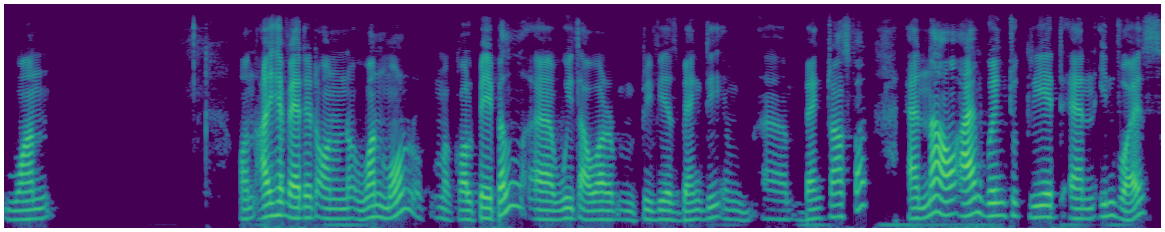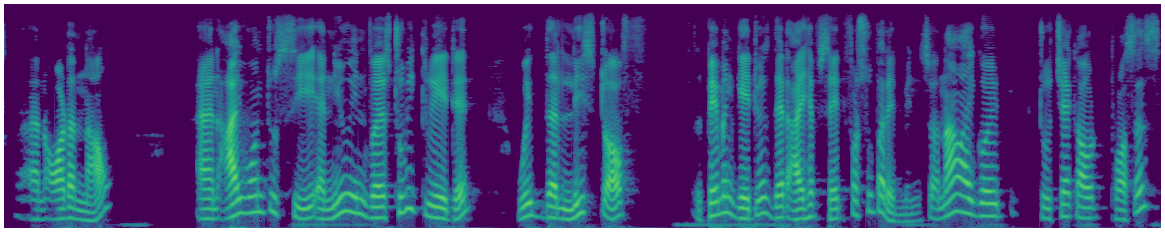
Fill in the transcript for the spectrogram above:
one on I have added on one more um, called PayPal uh, with our um, previous bank um, uh, bank transfer. And now I am going to create an invoice an order now and I want to see a new invoice to be created with the list of payment gateways that I have set for super admin. So now I go to checkout process.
